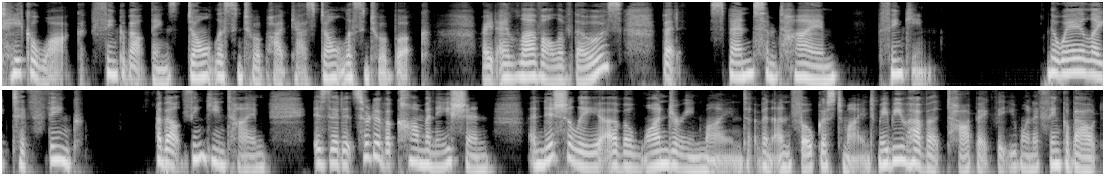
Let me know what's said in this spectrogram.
take a walk, think about things. Don't listen to a podcast. Don't listen to a book, right? I love all of those, but spend some time thinking. The way I like to think about thinking time is that it's sort of a combination initially of a wandering mind, of an unfocused mind. Maybe you have a topic that you want to think about,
